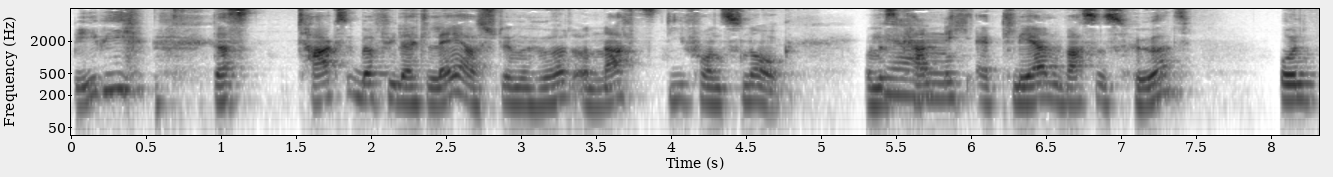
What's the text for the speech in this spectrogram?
Baby, das tagsüber vielleicht Leias Stimme hört und nachts die von Snoke. Und es ja. kann nicht erklären, was es hört. Und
